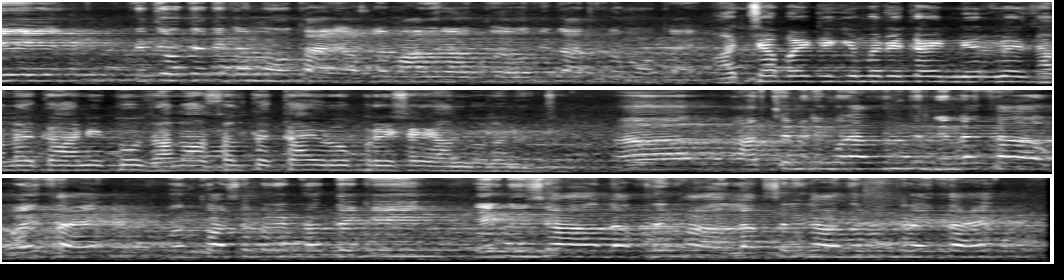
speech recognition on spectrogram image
हे त्याच्यावरती अतिक्रमण होत आहे. आपल्या महावीरावरती अतिक्रमण होत आहे. आजच्या बैठकीमध्ये काही निर्णय झाला का? आणि तो झाला असेल तर काय रूपरेषा आहे आंदोलनाची? आजच्या मिटिंगमध्ये अजून ते निर्णयाचा व्हायचा आहे. परंतु अशा प्रकारे ठरते की एक दिवशी लाक्षणिक लाक्षणिक आंदोलन करायचं आहे.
